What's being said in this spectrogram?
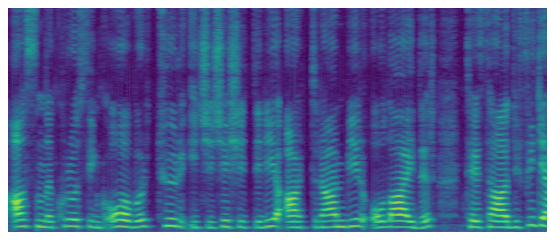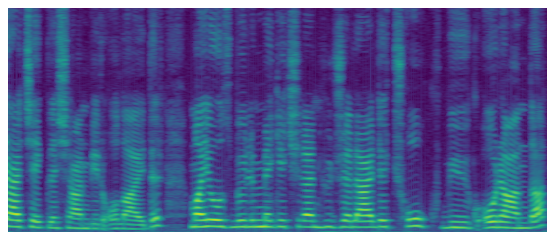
Aslında crossing over tür içi çeşitliliği arttıran bir olaydır. Tesadüfi gerçekleşen bir olaydır. Mayoz bölünme geçiren hücrelerde çok büyük oranda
